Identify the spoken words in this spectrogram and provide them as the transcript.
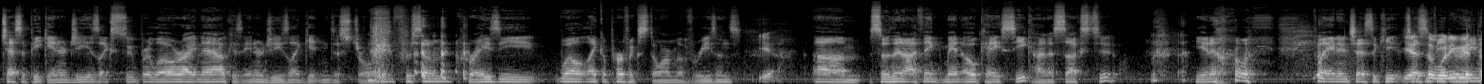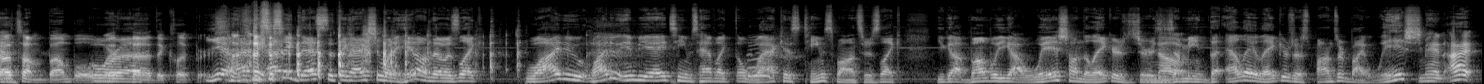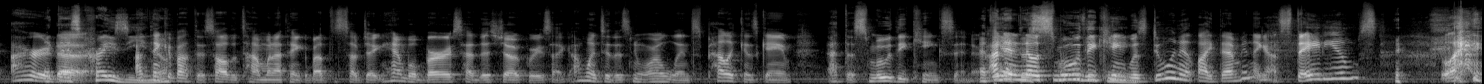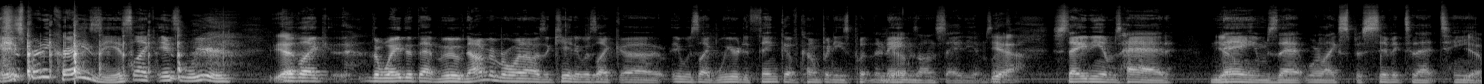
Chesapeake Energy is like super low right now because energy is like getting destroyed for some crazy, well, like a perfect storm of reasons. Yeah. Um, so then I think, man, OKC kind of sucks too. You know, playing in Chesapeake. Yeah. So, what are your thoughts on Bumble Or, with uh, uh, the Clippers? Yeah, I think, I think that's the thing I actually want to hit on though is like why do why do NBA teams have like the wackest team sponsors? Like you got Bumble, you got Wish on the Lakers jerseys. No. I mean, the LA Lakers are sponsored by Wish. Man, I I heard Like, that's uh, crazy, I you think about this all the time when I think about the subject. Hannibal Buress had this joke where he's like, "I went to this New Orleans Pelicans game at the Smoothie King Center. At I didn't know Smoothie, Smoothie King. King." was doing it like that. Man, they got stadiums. like, it's pretty crazy. It's like it's weird. Yeah. Yeah. like the way that that moved. Now I remember when I was a kid, it was like uh, it was like weird to think of companies putting their Yeah. names on stadiums. Like, yeah, stadiums had Yeah. names that were like specific to that team. Yeah.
